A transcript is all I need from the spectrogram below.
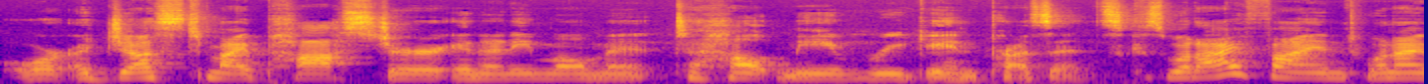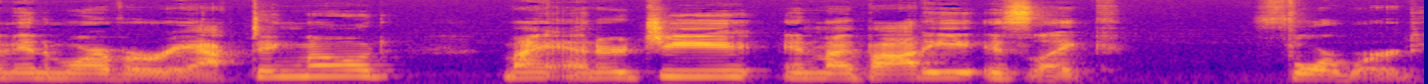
or adjust my posture in any moment to help me regain presence? Because what I find when I'm in more of a reacting mode, my energy in my body is like forward.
